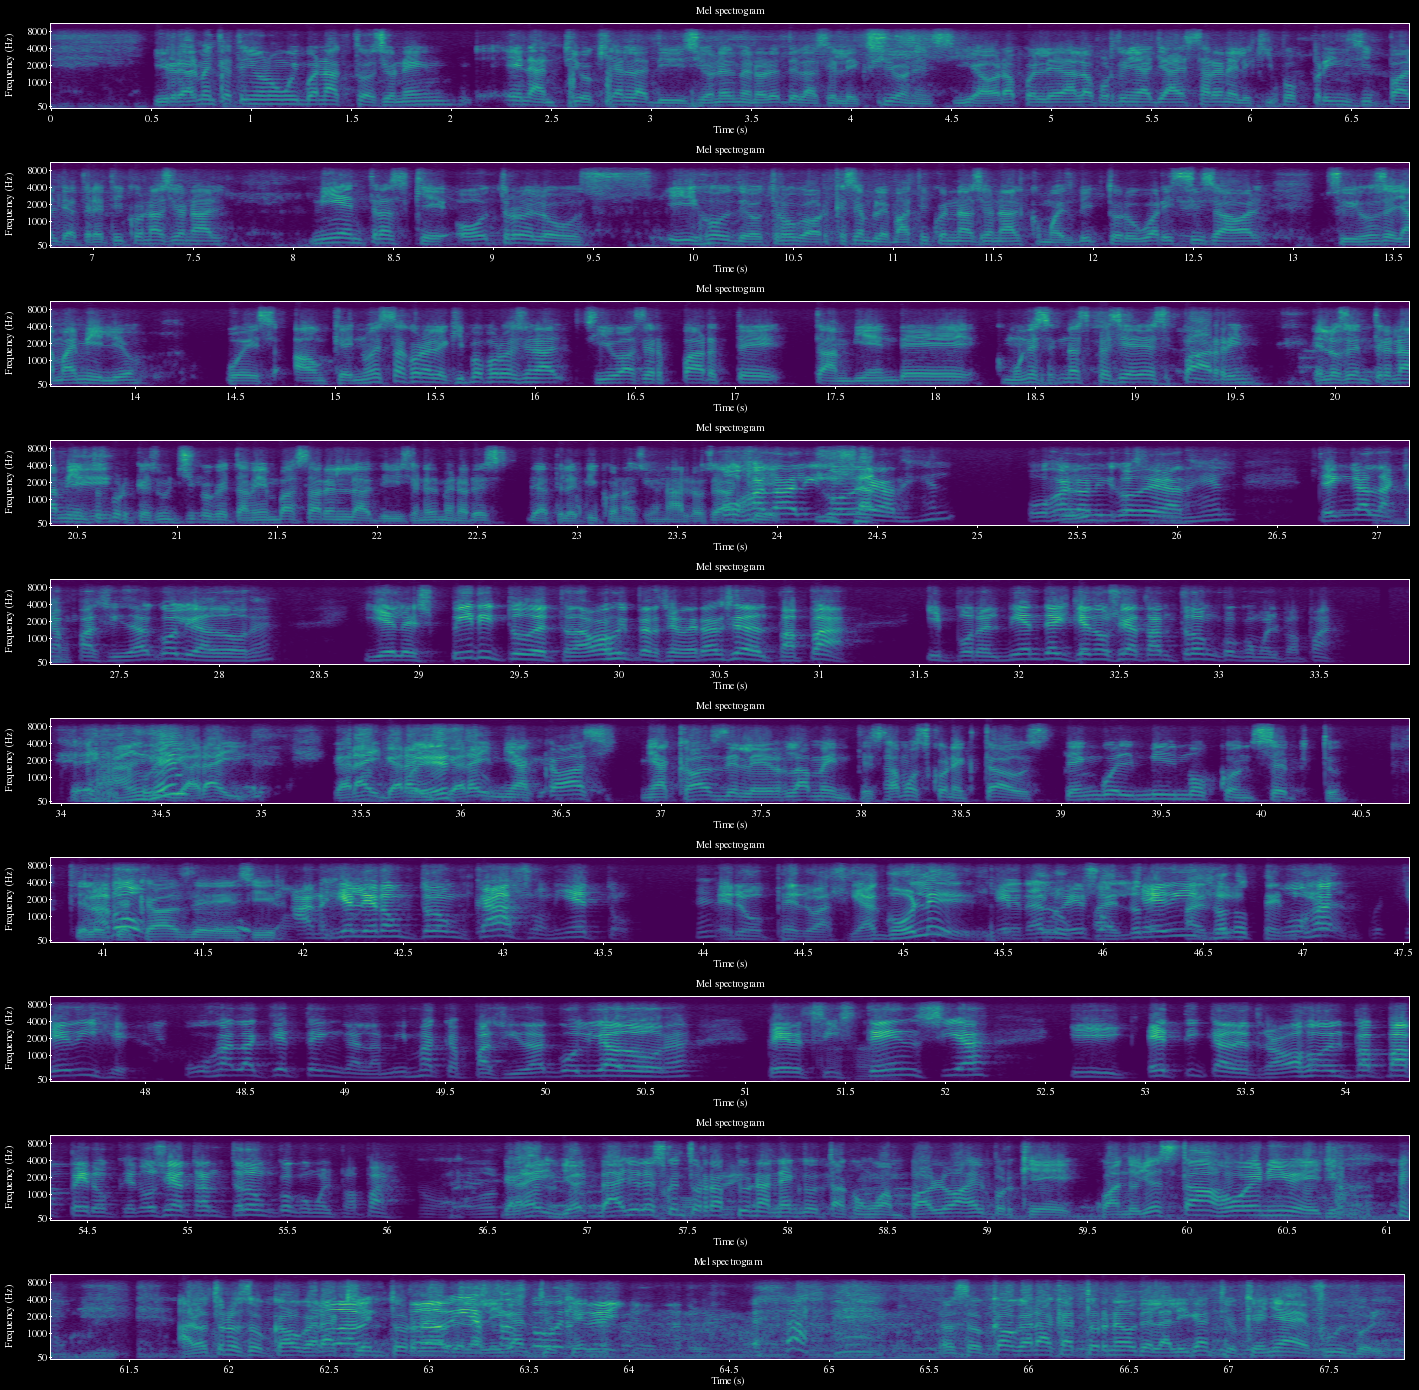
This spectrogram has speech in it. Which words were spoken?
y realmente ha tenido una muy buena actuación en, en, Antioquia en las divisiones menores de las selecciones y ahora pues le dan la oportunidad ya de estar en el equipo principal de Atlético Nacional, mientras que otro de los hijos de otro jugador que es emblemático en Nacional, como es Víctor Hugo Aristizábal, su hijo se llama Emilio, pues aunque no está con el equipo profesional, sí va a ser parte también de como una, especie de sparring en los entrenamientos, porque es un chico que también va a estar en las divisiones menores de Atlético Nacional. O sea ojalá el hijo de Ángel, ojalá el hijo de Ángel tenga la capacidad goleadora y el espíritu de trabajo y perseverancia del papá, y por el bien del que no sea tan tronco como el papá. Ángel. Garay, Garay, Garay, pues Garay, me acabas, me acabas de leer la mente, estamos conectados. Tengo el mismo concepto que lo que acabas de decir. Ángel era un troncazo, nieto. ¿Eh? Pero, pero hacía goles. Era lo, eso, ¿qué, dije? Ojalá, ¿Qué dije? Ojalá que tenga la misma capacidad goleadora, persistencia y ética de trabajo del papá, pero que no sea tan tronco como el papá. yo, yo, les cuento rápido una anécdota con Juan Pablo Ángel, porque cuando yo estaba joven y bello, a nosotros nos tocó jugar aquí en torneos de la Liga Antioqueña. nos tocó jugar acá torneos de la Liga Antioqueña de fútbol.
